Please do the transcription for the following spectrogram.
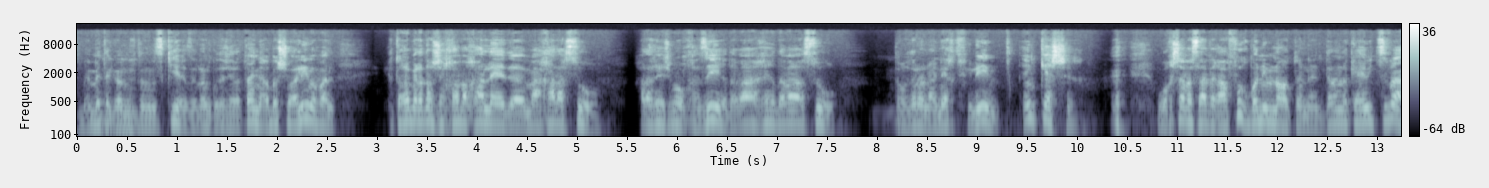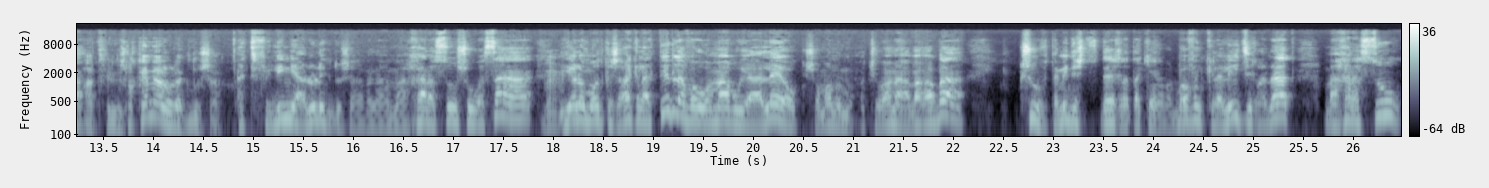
באמת אגב, אתה מזכיר, זה לא נקודה של התניא, הרבה שואלים, אבל אתה רואה בן אדם שעכשיו אכל אה, מאכל אסור, אכל אחרי לשמור חזיר, דבר אחר, דבר אסור. אתה רוצה לו להניח תפילין? אין קשר. הוא עכשיו עשה עבירה הפוך, בוא נמנע אותו, ניתן לו לקיים מצווה. התפילין שלו כן יעלו לקדושה. התפילין יעלו לקדושה, אבל המאכל אסור שהוא עשה, יהיה לו מאוד קשה. רק לעתיד לבוא הוא אמר הוא יעלה, או כשאמרנו התשובה מהעבר הבא, שוב, תמיד יש דרך לתקן, אבל באופן כללי צריך לדעת, מאכל אסור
